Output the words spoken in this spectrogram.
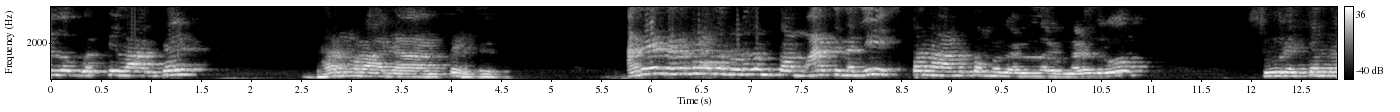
ಇಲ್ಲೋ ಗೊತ್ತಿಲ್ಲ ಅಂತೇಳಿ ಧರ್ಮರಾಜ ಅಂತ ಹೆಸರಿತ್ತು ಅದೇ ಧರ್ಮರಾಜ ನುಡಿದಂತ ಮಾತಿನಲ್ಲಿ ತನ್ನ ಅಣ್ಣ ತಮ್ಮರೆಲ್ಲರೂ ನಡೆದ್ರು. ಸೂರ್ಯ ಚಂದ್ರ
